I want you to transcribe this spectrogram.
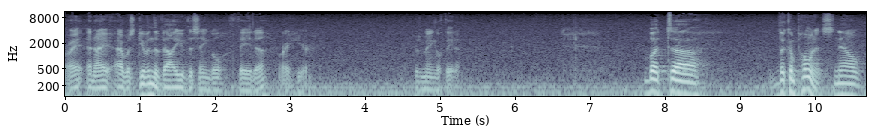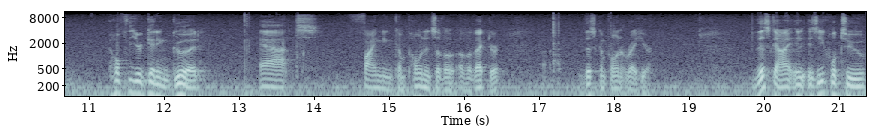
right? And I, I was given the value of this angle, theta, right here. There's my angle theta. But uh, the components. Now, hopefully you're getting good at finding components of a, of a vector. this component right here. This guy is, is equal to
